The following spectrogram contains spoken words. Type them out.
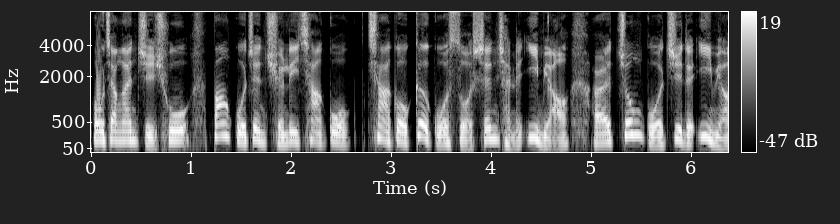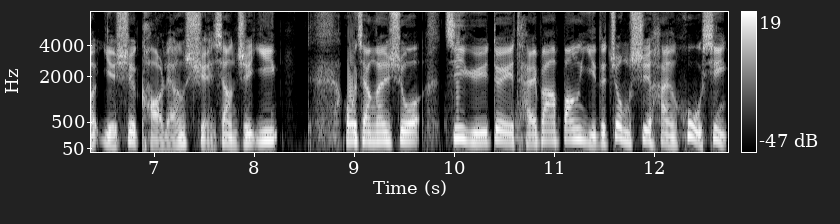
欧江安指出，巴国正全力洽购洽购各国所生产的疫苗，而中国制的疫苗也是考量选项之一。欧江安说，基于对台巴邦谊的重视和互信，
